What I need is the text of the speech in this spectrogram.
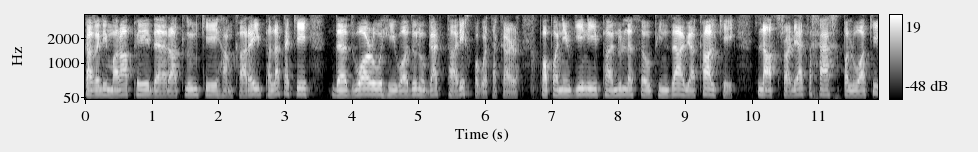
ښاغلي ماراپې د راتلونکې همکارۍ په لټه کې د دواړو هیوادونو ګډ تاریخ په ګوته کړ. پاپانیوګینی په نولس سوه او پنځه اویا کال کې له اسټرالیا څخه خپلواکي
